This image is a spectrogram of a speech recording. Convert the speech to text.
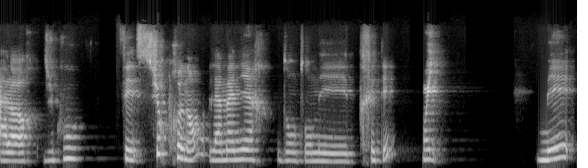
Alors, du coup, c'est surprenant la manière dont on est traité. Oui. Mais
